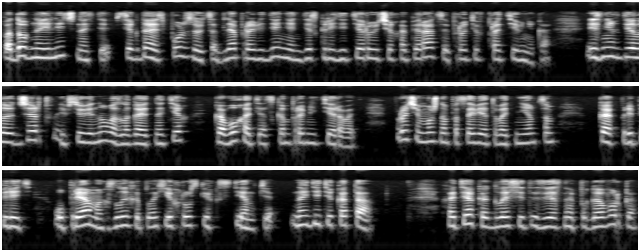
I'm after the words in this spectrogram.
Подобные личности всегда используются для проведения дискредитирующих операций против противника. Из них делают жертв и всю вину возлагают на тех, кого хотят скомпрометировать. Впрочем, можно посоветовать немцам, как припереть упрямых, злых и плохих русских к стенке. Найдите кота. Хотя, как гласит известная поговорка,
